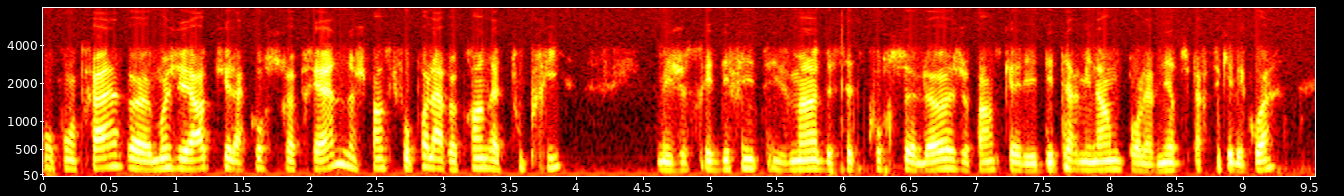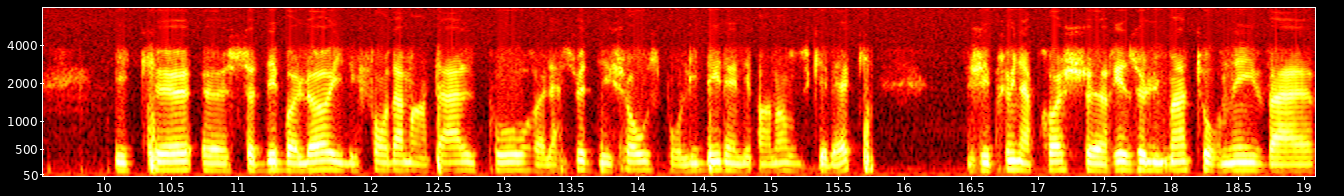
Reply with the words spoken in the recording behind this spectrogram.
Au contraire, euh, moi j'ai hâte que la course reprenne. Je pense qu'il ne faut pas la reprendre à tout prix mais je serai définitivement de cette course-là. Je pense qu'elle est déterminante pour l'avenir du Parti québécois et que euh, ce débat-là, il est fondamental pour la suite des choses, pour l'idée d'indépendance du Québec. J'ai pris une approche euh, résolument tournée vers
